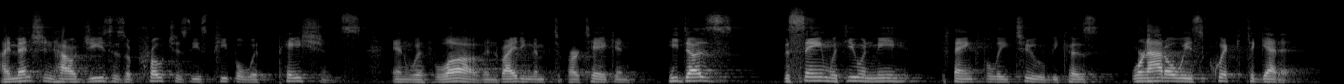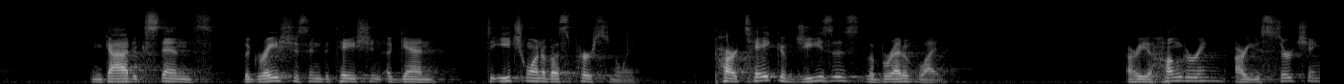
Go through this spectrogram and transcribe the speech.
I mentioned how Jesus approaches these people with patience and with love, inviting them to partake. And he does the same with you and me, thankfully, too, because we're not always quick to get it. And God extends the gracious invitation again to each one of us personally. Partake of Jesus, the bread of life. Are you hungering? Are you searching?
